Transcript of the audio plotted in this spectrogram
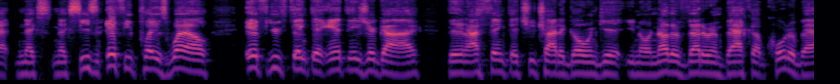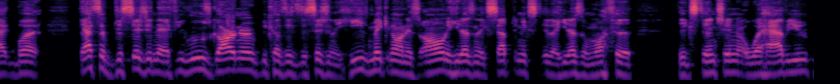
at next next season if he plays well if you think that Anthony's your guy, then I think that you try to go and get, you know, another veteran backup quarterback. But that's a decision that if you lose Gardner because it's a decision that he's making on his own, he doesn't accept an ex- that he doesn't want the, the extension or what have you.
